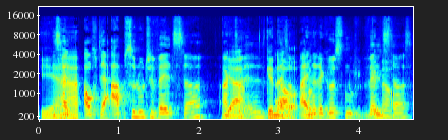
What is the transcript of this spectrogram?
ja, Ist halt auch der absolute Weltstar aktuell. genau. Also einer der größten Weltstars.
